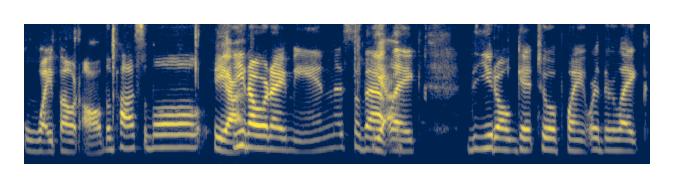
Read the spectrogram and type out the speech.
wipe out all the possible. Yeah. You know what I mean? So that Yeah. like you don't get to a point where they're like,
